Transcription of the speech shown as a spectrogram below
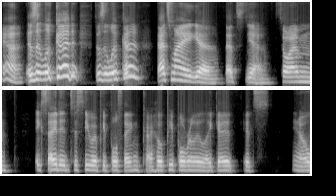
yeah. Does it look good? Does it look good? That's my yeah. That's yeah. So I'm excited to see what people think. I hope people really like it. It's you know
